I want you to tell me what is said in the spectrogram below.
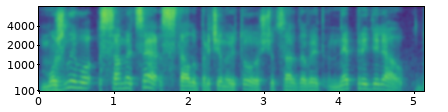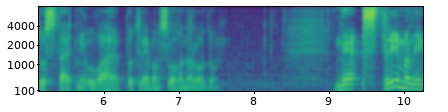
можливо, саме це стало причиною того, що цар Давид не приділяв достатньо уваги потребам свого народу. Не стриманий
